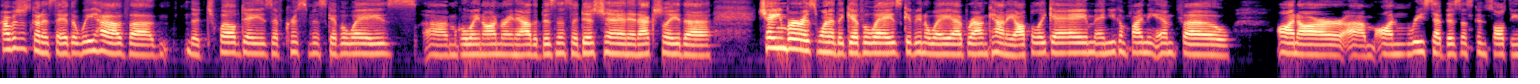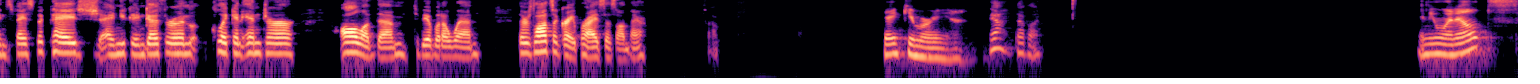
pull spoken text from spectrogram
I was just going to say that we have um, the 12 days of Christmas giveaways um, going on right now, the business edition. And actually, the chamber is one of the giveaways giving away a Brown County Opoly game. And you can find the info on our um, on Reset Business Consulting's Facebook page. And you can go through and click and enter all of them to be able to win. There's lots of great prizes on there. Thank you, Maria. Yeah, definitely. Anyone else?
